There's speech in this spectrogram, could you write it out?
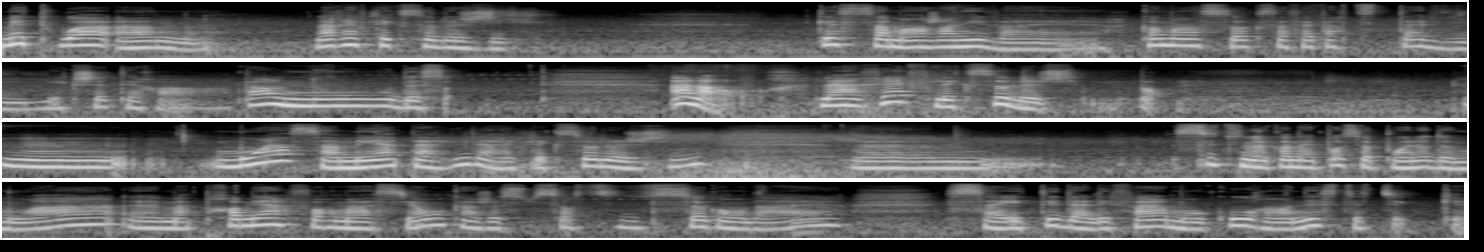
Mets-toi, Anne, la réflexologie Qu'est-ce que ça mange en hiver? Comment ça que ça fait partie de ta vie, etc. Parle-nous de ça. Alors, la réflexologie. Bon. Hum, moi, ça m'est apparu, la réflexologie. Euh, si tu ne connais pas ce point-là de moi, euh, ma première formation, quand je suis sortie du secondaire, ça a été d'aller faire mon cours en esthétique.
